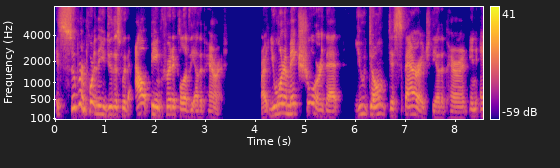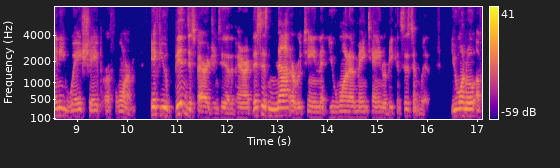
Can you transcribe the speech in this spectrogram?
it's super important that you do this without being critical of the other parent, right? You want to make sure that you don't disparage the other parent in any way, shape, or form. If you've been disparaging to the other parent, this is not a routine that you want to maintain or be consistent with. You want to, of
